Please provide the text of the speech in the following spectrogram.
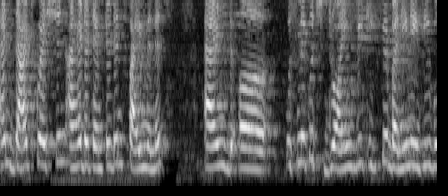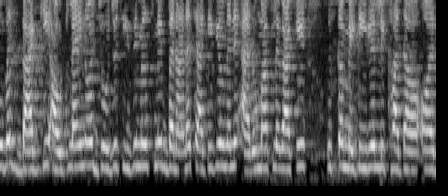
And that question i had attempted in 5 minutes. And uh, उसमें कुछ ड्राइंग भी ठीक से बनी नहीं थी। वो बस बैग की आउटलाइन और जो जो चीज़ें मैं उसमें बनाना चाहती थी और मैंने एरो मार्क लगा के उसका मटेरियल लिखा था और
